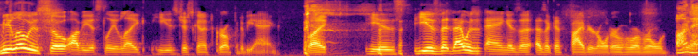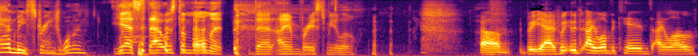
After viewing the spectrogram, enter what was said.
Meelo is so obviously like he's just gonna grow up to be Aang. Like he is he is that that was Aang as a as like a five year old or whoever old. Unhand me, strange woman. Yes, that was the moment that I embraced Meelo. Um, but yeah, if we, I love the kids. I love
